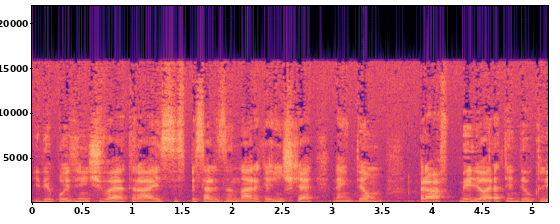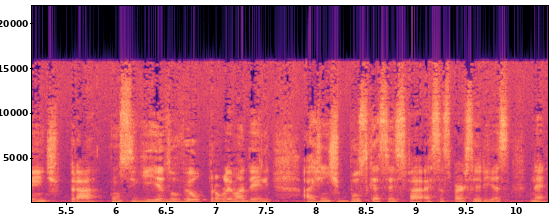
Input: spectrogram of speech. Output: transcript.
e depois a gente vai atrás se especializando na área que a gente quer, né? Então, para melhor atender o cliente, para conseguir resolver o problema dele, a gente busca essas, essas parcerias, né,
